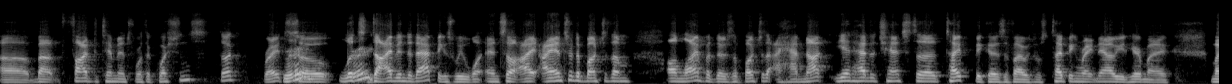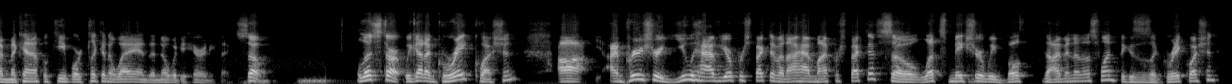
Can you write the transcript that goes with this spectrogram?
uh, about five to 10 minutes worth of questions, Doug. Right. Great. So let's Great. dive into that because we want. And so I, I answered a bunch of them online, but there's a bunch of that I have not yet had a chance to type because if I was, was typing right now, you'd hear my my mechanical keyboard clicking away and then nobody hear anything. So let's start. We got a great question. Uh, I'm pretty sure you have your perspective and I have my perspective. So let's make sure we both dive into this one because it's a great question.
